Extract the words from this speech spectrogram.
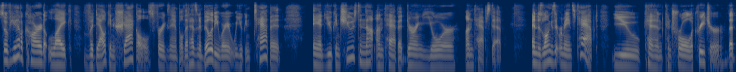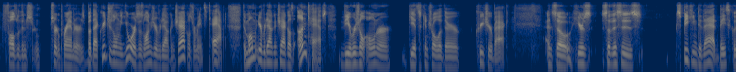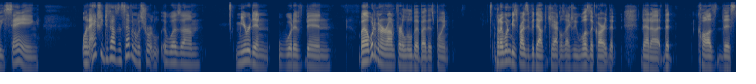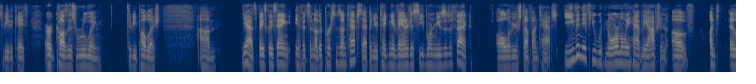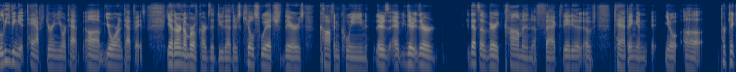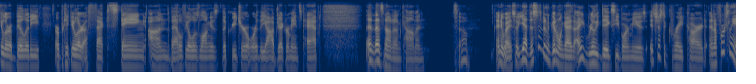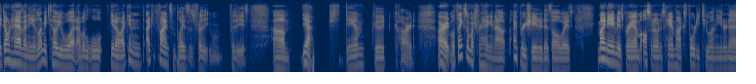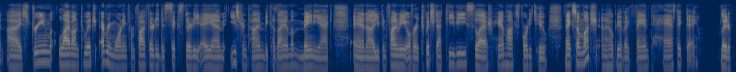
So if you have a card like Vedalken Shackles, for example, that has an ability where you can tap it and you can choose to not untap it during your untap step. And as long as it remains tapped, you can control a creature that falls within certain certain parameters. But that creature is only yours as long as your Vedalken Shackles remains tapped. The moment your Vedalken Shackles untaps, the original owner gets control of their creature back. And so here's so this is speaking to that, basically saying, well, actually 2007 was short, it was um, Mirrodin would have been, well, it would have been around for a little bit by this point. But I wouldn't be surprised if Vedalken Shackles actually was the card that that uh, that caused this to be the case, or caused this ruling to be published. Um, yeah, it's basically saying if it's another person's untap step and you're taking advantage of Seedborn Muse's effect, all of your stuff untaps, even if you would normally have the option of un- uh, leaving it tapped during your tap um, your untap phase. Yeah, there are a number of cards that do that. There's Kill Switch, there's Coffin Queen, there's uh, there there that's a very common effect. The idea of tapping and eh, you know a particular ability or particular effect staying on the battlefield as long as the creature or the object remains tapped. That, that's not uncommon. So anyway, so yeah, this has been a good one, guys. I really dig Seedborn Muse. It's just a great card, and unfortunately, I don't have any. And let me tell you what, I would, you know, I can, I can find some places for the for these. Um, yeah, just a damn good card. All right, well, thanks so much for hanging out. I appreciate it as always. My name is Graham, also known as HamHocks42 on the internet. I stream live on Twitch every morning from 5:30 to 6:30 a.m. Eastern Time because I am a maniac, and uh, you can find me over at twitch.tv/hamhocks42. Thanks so much, and I hope you have a fantastic day. Later.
